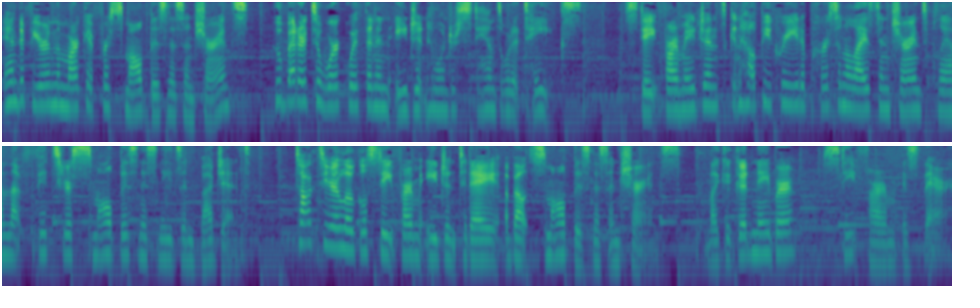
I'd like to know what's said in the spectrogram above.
And if you're in the market for small business insurance, who better to work with than an agent who understands what it takes? State Farm agents can help you create a personalized insurance plan that fits your small business needs and budget. Talk to your local State Farm agent today about small business insurance. Like a good neighbor, State Farm is there.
